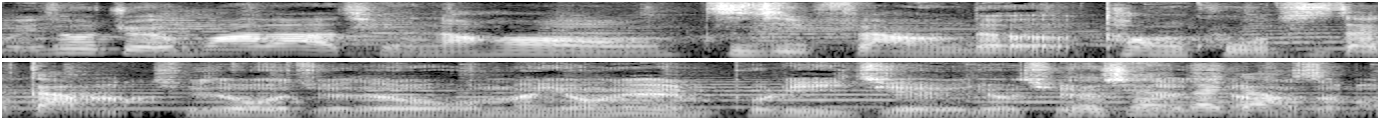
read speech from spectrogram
每次都觉得花大钱，然后自己非常的痛苦，是在干嘛？其实我觉得我们永远不理解有钱人在干什么。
